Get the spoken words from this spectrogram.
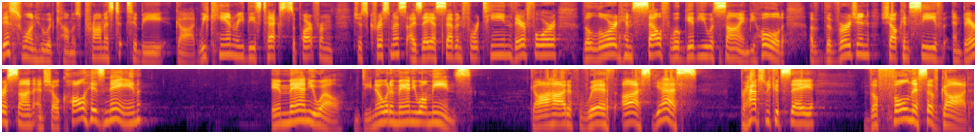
this one who would come is promised to be God. We can read these texts apart from just Christmas. Isaiah 7:14, therefore the Lord himself will give you a sign. Behold, the virgin shall conceive and bear a son and shall call his name Emmanuel. Do you know what Emmanuel means? God with us. Yes. Perhaps we could say the fullness of God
